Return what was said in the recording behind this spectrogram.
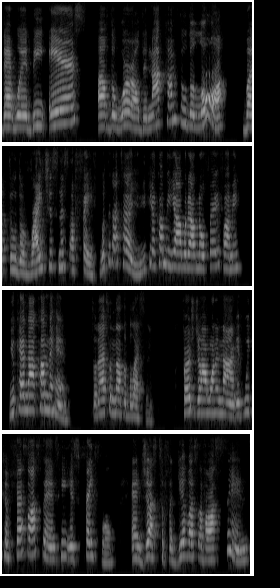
that would be heirs of the world did not come through the law, but through the righteousness of faith. What did I tell you? You can't come to Yah without no faith, honey. You cannot come to him so that's another blessing. First John 1 and 9. If we confess our sins, he is faithful and just to forgive us of our sins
